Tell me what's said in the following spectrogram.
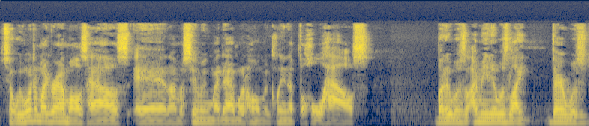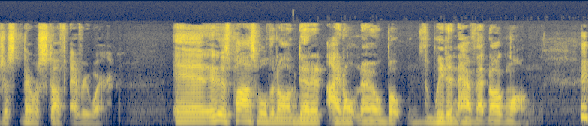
So we went to my grandma's house and i'm assuming my dad went home and cleaned up the whole house. But it was i mean it was like there was just there was stuff everywhere. And it is possible the dog did it. I don't know but we didn't have that dog long.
